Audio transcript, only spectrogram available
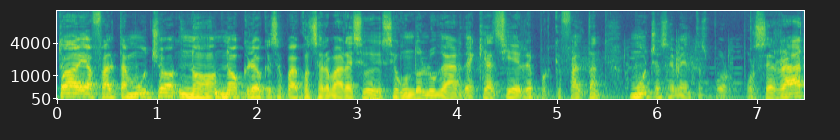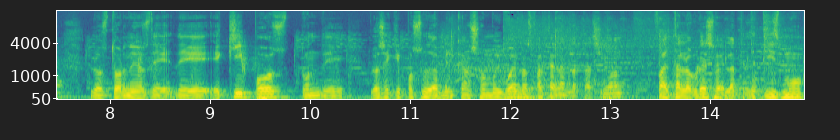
Todavía falta mucho, no, no creo que se pueda conservar ese segundo lugar de aquí al cierre porque faltan muchos eventos por, por cerrar, los torneos de, de equipos, donde los equipos sudamericanos son muy buenos, falta la natación, falta el progreso del atletismo,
